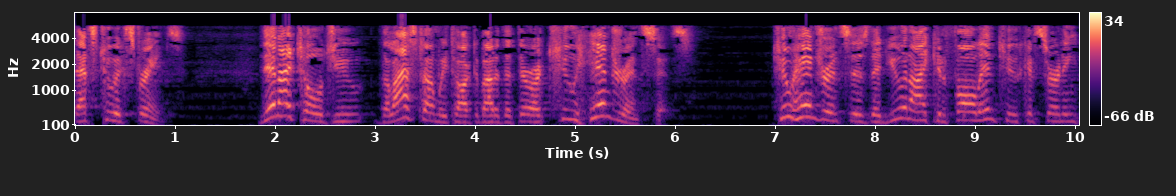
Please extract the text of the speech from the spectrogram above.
That's two extremes. Then I told you, the last time we talked about it, that there are two hindrances. Two hindrances that you and I can fall into concerning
